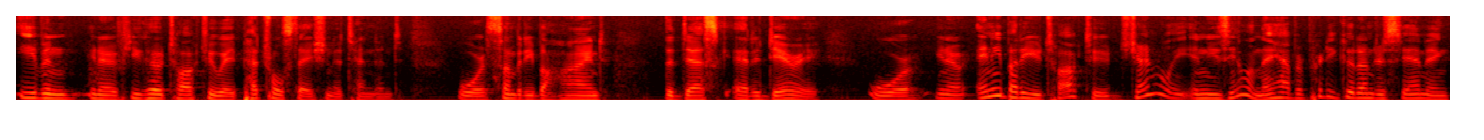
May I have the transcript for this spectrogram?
even, you know, if you go talk to a petrol station attendant or somebody behind the desk at a dairy or, you know, anybody you talk to, generally in New Zealand, they have a pretty good understanding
